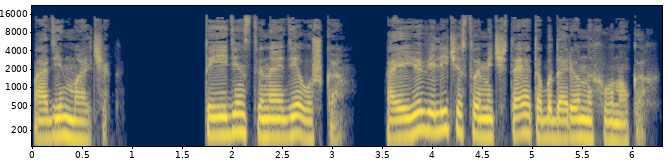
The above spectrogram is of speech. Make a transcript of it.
один мальчик. Ты единственная девушка, а ее величество мечтает об одаренных внуках.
